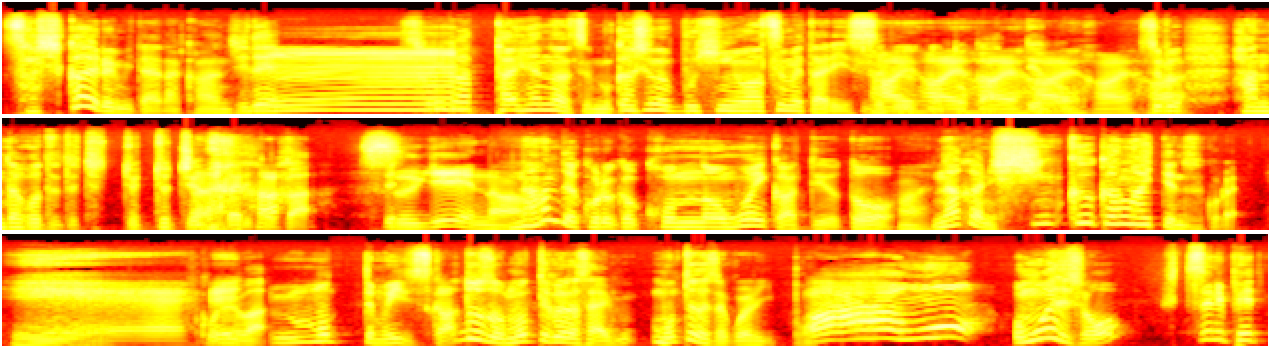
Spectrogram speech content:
差し替えるみたいな感じで、それが大変なんですよ。昔の部品を集めたりするのとかっていうのを、それをハンダゴテでちょちょちょちょやったりとか。すげえな。なんでこれがこんな重いかっていうとは、い中に真空管が入ってるんですよ、これ。ええこれはえ持ってもいいですか？どうぞ持ってください。持ってください、これ一本。ああ、重っ重いでしょ？普通にペッ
